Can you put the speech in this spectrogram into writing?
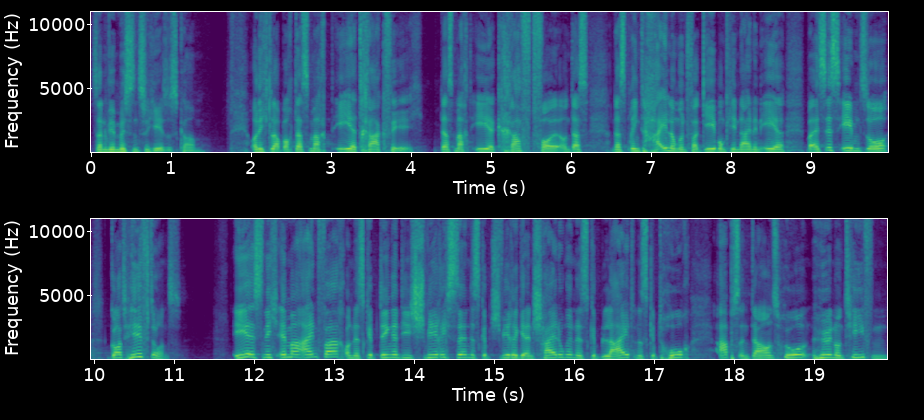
sondern wir müssen zu Jesus kommen. Und ich glaube, auch das macht Ehe tragfähig. Das macht Ehe kraftvoll und das, das bringt Heilung und Vergebung hinein in Ehe, weil es ist eben so, Gott hilft uns. Ehe ist nicht immer einfach und es gibt Dinge, die schwierig sind. Es gibt schwierige Entscheidungen, es gibt Leid und es gibt Hoch, Ups und Downs, Höhen und Tiefen.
